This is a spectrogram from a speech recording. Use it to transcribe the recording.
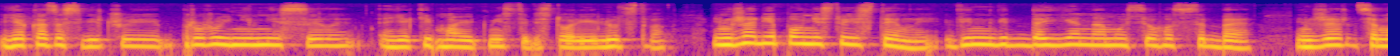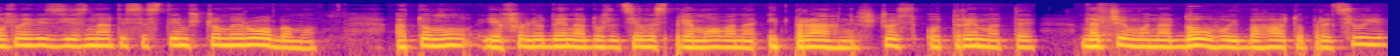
яка засвідчує про руйнівні сили, які мають місце в історії людства. Інжир є повністю істивний, він віддає нам усього себе. Інжир це можливість зізнатися з тим, що ми робимо. А тому, якщо людина дуже цілеспрямована і прагне щось отримати, над чим вона довго і багато працює,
